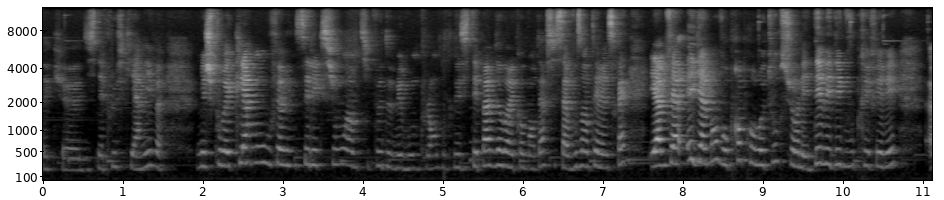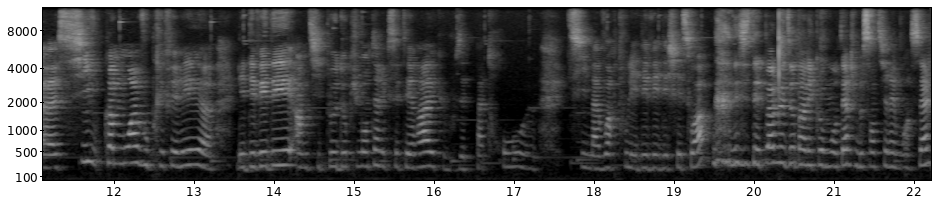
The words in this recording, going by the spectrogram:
euh, Disney Plus qui arrive. Mais je pourrais clairement vous faire une sélection un petit peu de mes bons plans. Donc n'hésitez pas à me dire dans les commentaires si ça vous intéresserait. Et à me faire également vos propres retours sur les DVD que vous préférez. Euh, si, comme moi, vous préférez les DVD un petit peu documentaires, etc. et que vous n'êtes pas trop team à voir tous les DVD chez soi, n'hésitez pas à me dire dans les commentaires, je me sentirai moins seule.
